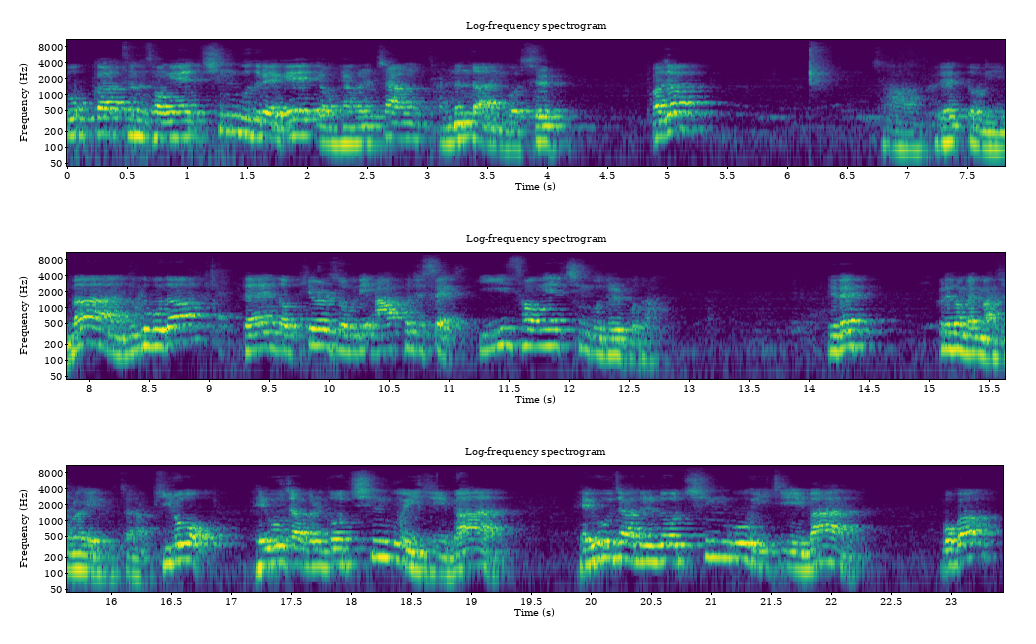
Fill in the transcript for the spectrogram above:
똑같은 성의 친구들에게 영향을 짱 받는다는 것을 맞아? 자, 그랬더니만 누구보다 than the peers of the opposite sex 이성의 친구들보다 이래? 그래서 맨 마지막에 얘기했잖아. 비록 배우자들도 친구이지만 배우자들도 친구이지만 뭐가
